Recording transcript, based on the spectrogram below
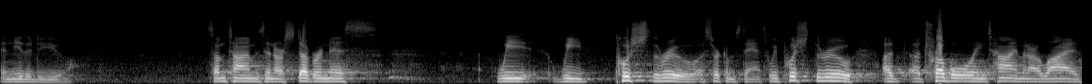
and neither do you. Sometimes in our stubbornness, we, we push through a circumstance, we push through a, a troubling time in our life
